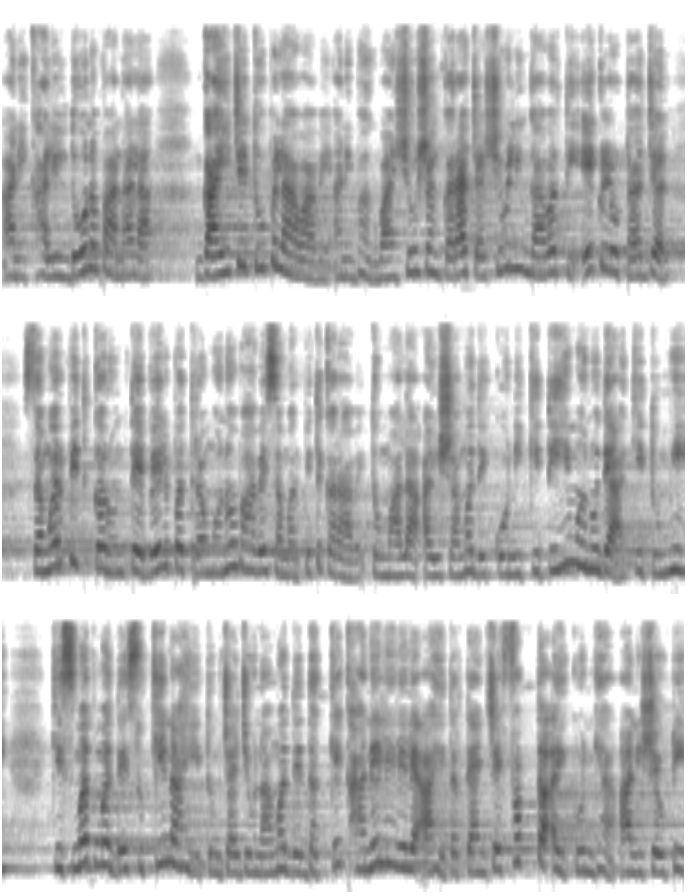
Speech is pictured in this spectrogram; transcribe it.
आणि खालील दोन पानाला गाईचे तूप लावावे आणि भगवान शिवशंकराच्या शिवलिंगावरती एक लोटा जल समर्पित करून ते बेलपत्र मनोभावे समर्पित करावे. तुम्हाला आयुष्यामध्ये कोणी कितीही म्हणू द्या की तुम्ही किस्मतमध्ये सुखी नाही तुमच्या जीवनामध्ये धक्के खाणे लिहिलेले आहे तर त्यांचे फक्त ऐकून घ्या. आणि शेवटी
